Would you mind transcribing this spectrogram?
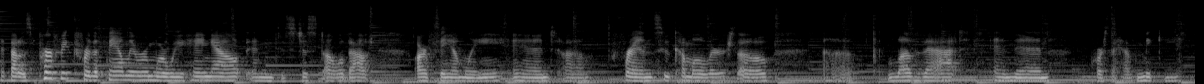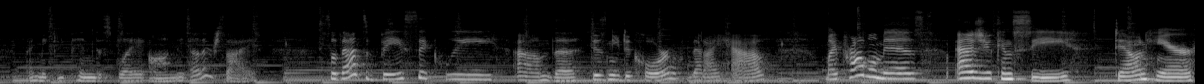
I thought it was perfect for the family room where we hang out and it's just all about our family and um, friends who come over. So uh, love that. And then of course I have Mickey, my Mickey pin display on the other side. So that's basically um, the Disney decor that I have. My problem is, as you can see down here,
